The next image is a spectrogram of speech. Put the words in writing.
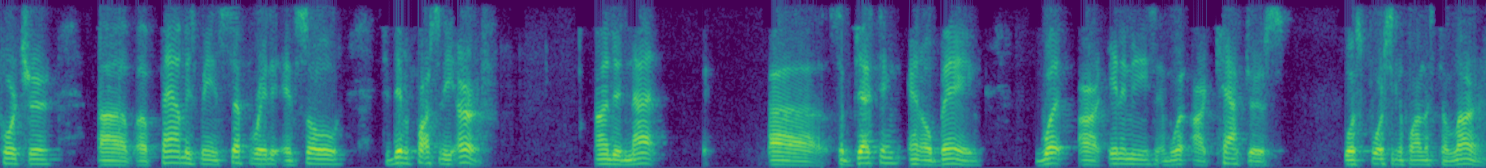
torture, uh, of families being separated and sold to different parts of the earth under not uh, subjecting and obeying what our enemies and what our captors was forcing upon us to learn.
